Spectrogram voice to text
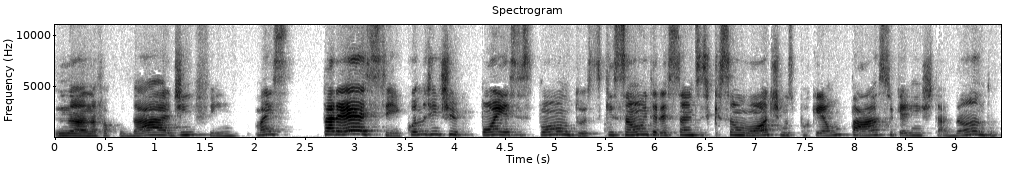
na, na faculdade, enfim. Mas parece, quando a gente põe esses pontos que são interessantes, que são ótimos, porque é um passo que a gente está dando,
